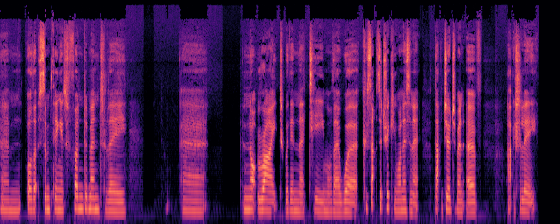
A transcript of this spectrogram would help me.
um, or that something is fundamentally uh, not right within their team or their work? Because that's a tricky one, isn't it? That judgment of actually,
